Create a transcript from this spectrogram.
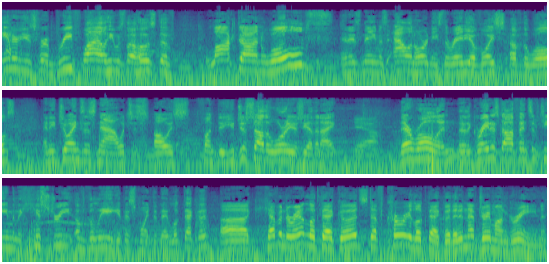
interviews for a brief while. He was the host of Locked On Wolves, and his name is Alan Horton. He's the radio voice of the Wolves, and he joins us now, which is always fun to do. You just saw the Warriors the other night. Yeah. They're rolling. They're the greatest offensive team in the history of the league at this point. Did they look that good? Uh, Kevin Durant looked that good. Steph Curry looked that good. They didn't have Draymond Green,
